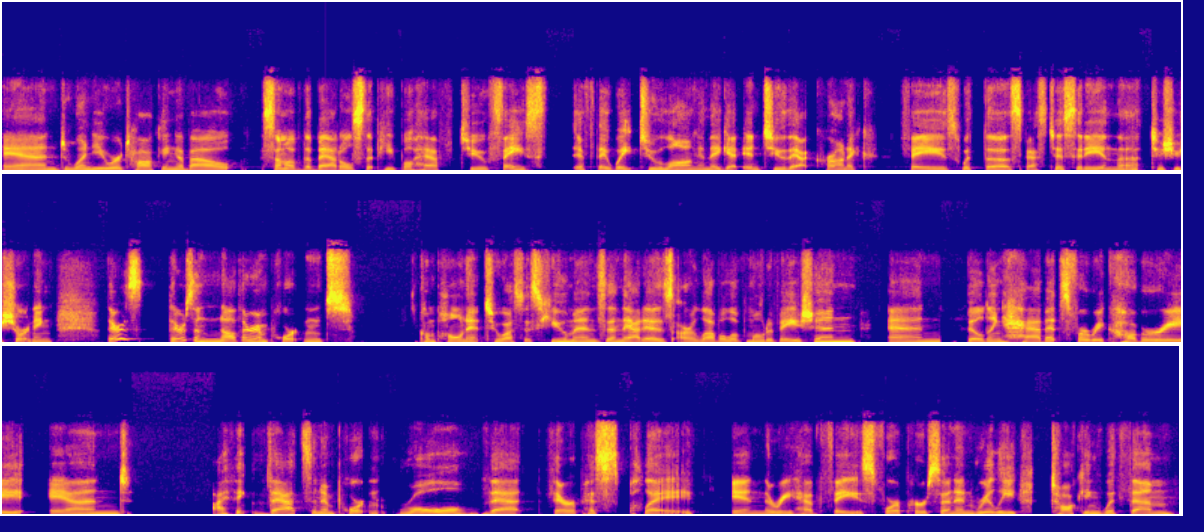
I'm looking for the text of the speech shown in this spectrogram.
And when you were talking about some of the battles that people have to face if they wait too long and they get into that chronic phase with the spasticity and the tissue shortening. There's there's another important component to us as humans, and that is our level of motivation and building habits for recovery. And I think that's an important role that therapists play in the rehab phase for a person and really talking with them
